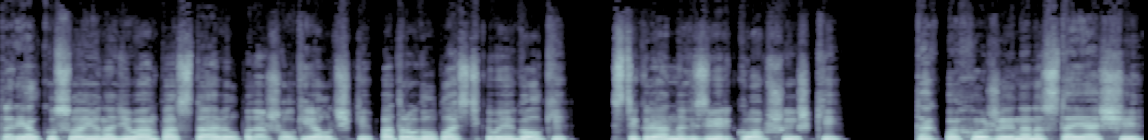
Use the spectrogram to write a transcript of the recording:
Тарелку свою на диван поставил, подошел к елочке, потрогал пластиковые иголки, стеклянных зверьков, шишки, так похожие на настоящие.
